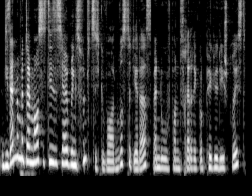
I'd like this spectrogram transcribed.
Die Sendung mit der Maus ist dieses Jahr übrigens 50 geworden. Wusstet ihr das, wenn du von Frederik und Pickledy sprichst?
